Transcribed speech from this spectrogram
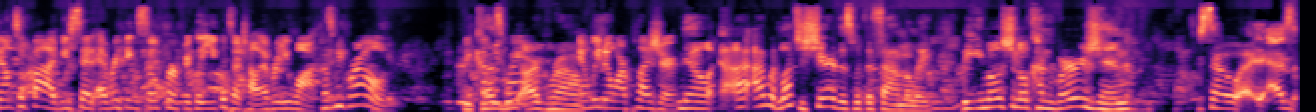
Down to five, you said everything so perfectly. You can touch however you want because we grown Because we are grown. and we know our pleasure. Now, I, I would love to share this with the family. Mhm. The emotional conversion. So, as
